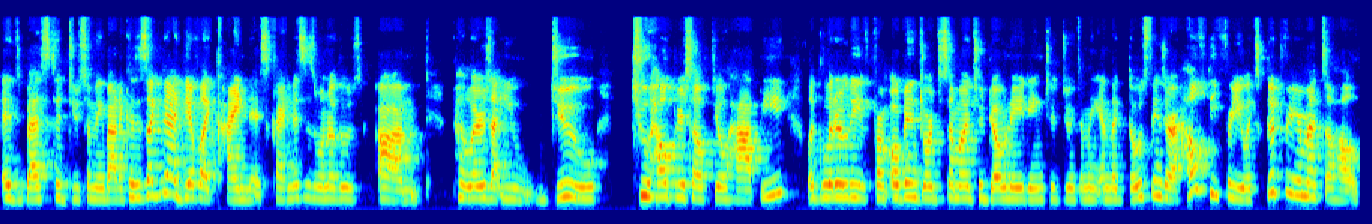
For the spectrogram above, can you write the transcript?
it's best to do something about it because it's like the idea of like kindness. Kindness is one of those um pillars that you do to help yourself feel happy. Like literally from opening the door to someone to donating to doing something and like those things are healthy for you. It's good for your mental health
